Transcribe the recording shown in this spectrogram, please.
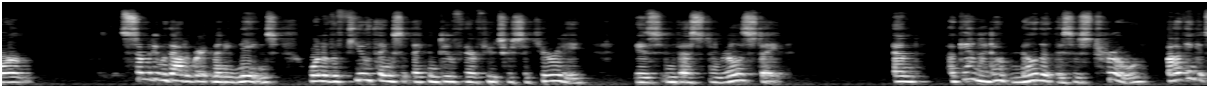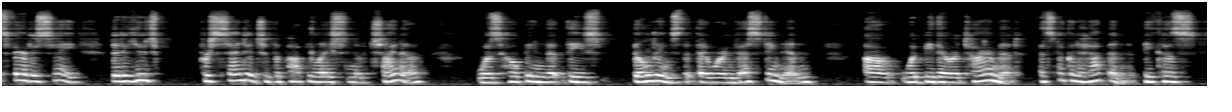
or somebody without a great many means, one of the few things that they can do for their future security is invest in real estate. And again, I don't know that this is true, but I think it's fair to say that a huge percentage of the population of China was hoping that these buildings that they were investing in uh, would be their retirement. That's not going to happen because,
